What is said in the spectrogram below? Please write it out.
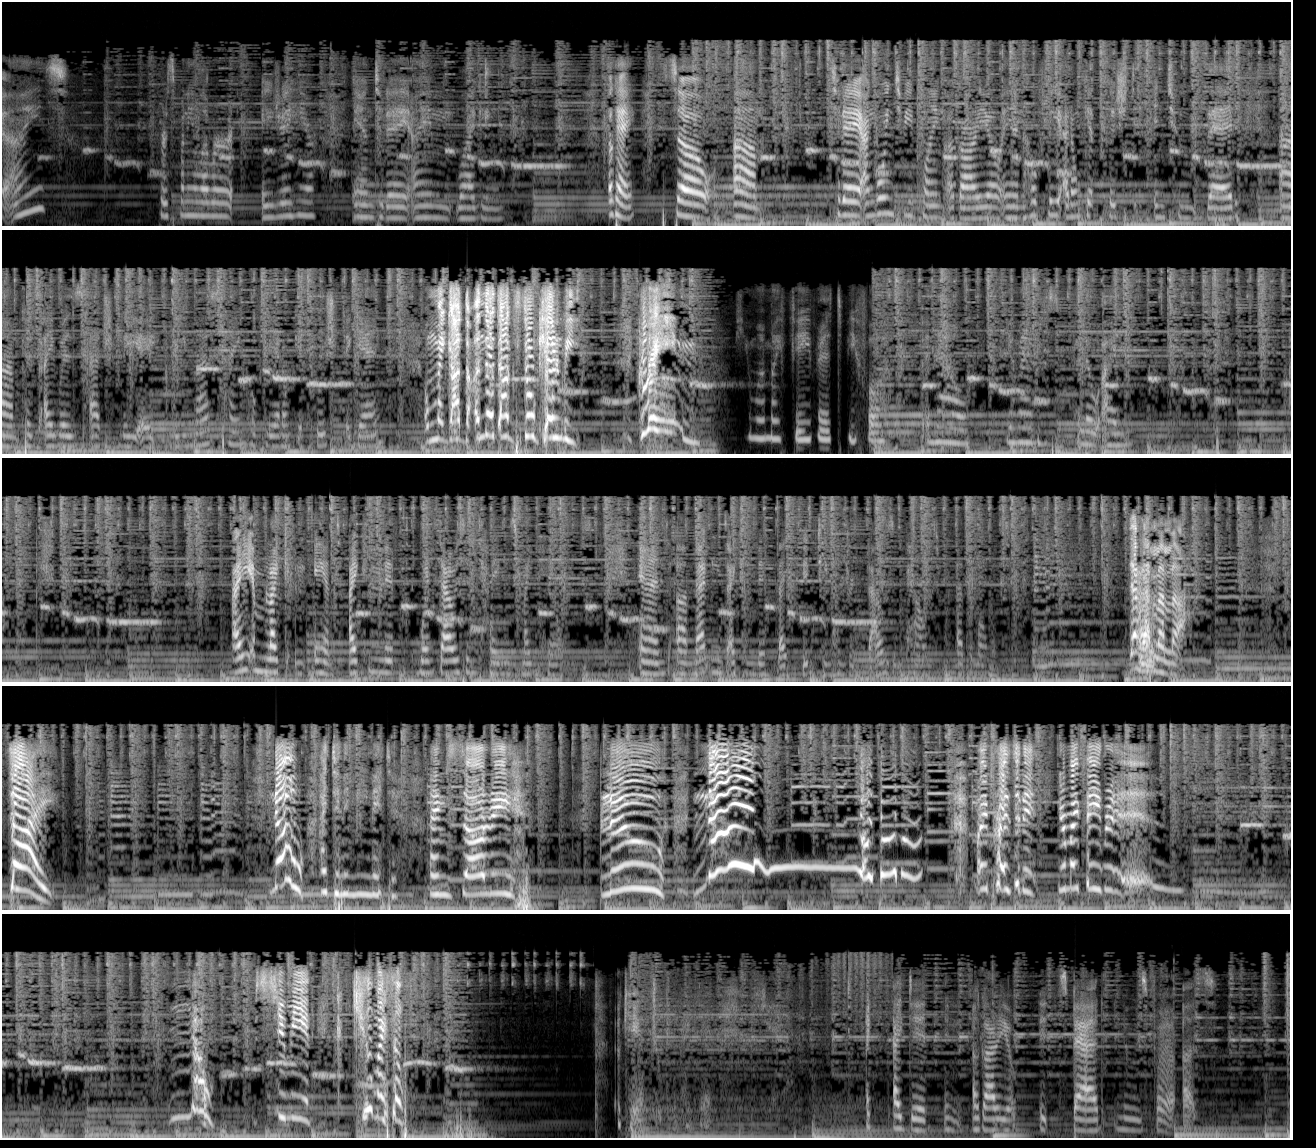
guys? First Bunny Lover AJ here, and today I'm lagging. Okay, so, um, today I'm going to be playing Agario, and hopefully I don't get pushed into red, um, because I was actually a green last time. Hopefully I don't get pushed again. Oh my god, the underdogs don't kill me! Green! You were my favorite before, but now you're my. Hello, I. I am like an ant. I can lift 1,000 times my pounds. And um, that means I can lift like 1,500,000 pounds at the moment. La la la la! Die! No! I didn't mean it. I'm sorry. Blue! Kill myself! Okay, I'm joking right there. Yeah. I, I did in Agario. It's bad news for us.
